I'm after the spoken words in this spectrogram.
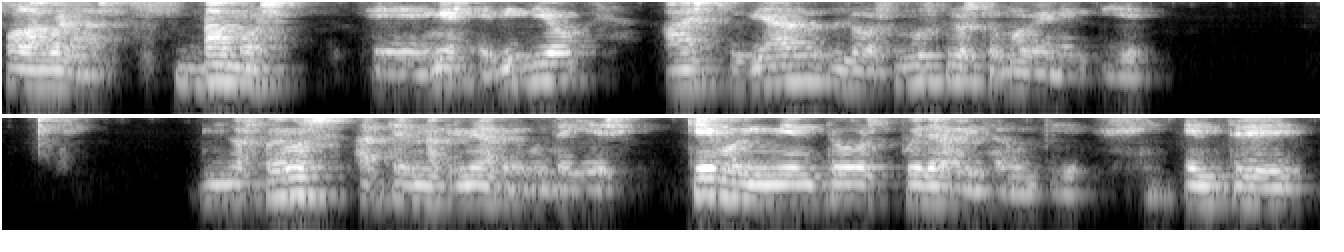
Hola, buenas. Vamos eh, en este vídeo a estudiar los músculos que mueven el pie. Nos podemos hacer una primera pregunta y es ¿qué movimientos puede realizar un pie? Entre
